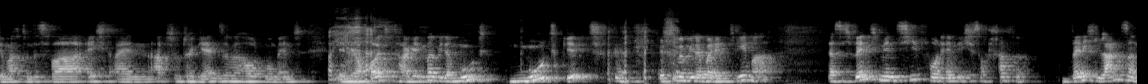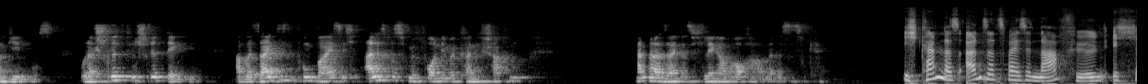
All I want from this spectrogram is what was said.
gemacht und das war echt ein absoluter Gänsehautmoment, oh, der mir heutzutage immer wieder Mut, Mut gibt, jetzt immer wieder bei dem Thema, dass ich, wenn ich mir ein Ziel vornehme, ich es auch schaffe. wenn ich langsam gehen muss oder Schritt für Schritt denken, aber seit diesem Punkt weiß ich, alles, was ich mir vornehme, kann ich schaffen. Kann mal sein, dass ich länger brauche, aber das ist okay. Ich kann das ansatzweise nachfühlen. Ich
